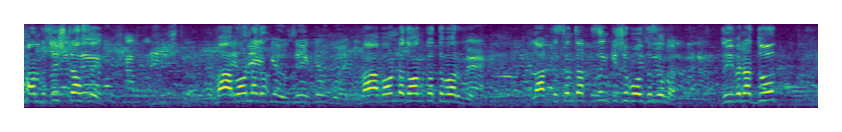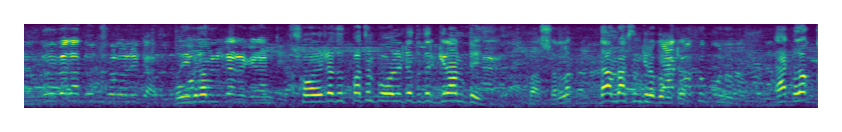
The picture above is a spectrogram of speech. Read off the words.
শান্তশিষ্ট আছে? শান্তশিষ্ট। মা দেবে। মা বোনটা দহন করতে পারবে? লাড়তেছেন চাটতেছেন কিছু বলতেছে না? দুই বেলা দুধ দুই বেলা দুধ ষোলো লিটার। দুই বেলা- লিটারের গ্যারান্টি ষোলো লিটার দুধ পাচ্ছেন পনেরো লিটার দুধের গ্যারান্টি দাম রাখছেন কীরকম এক এটা? লক্ষ পনেরো। এক লক্ষ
